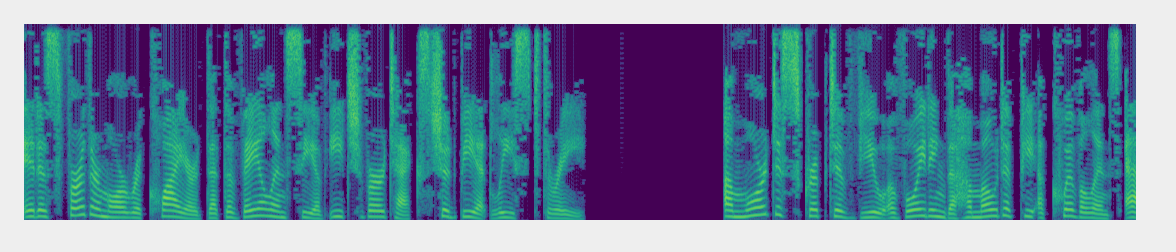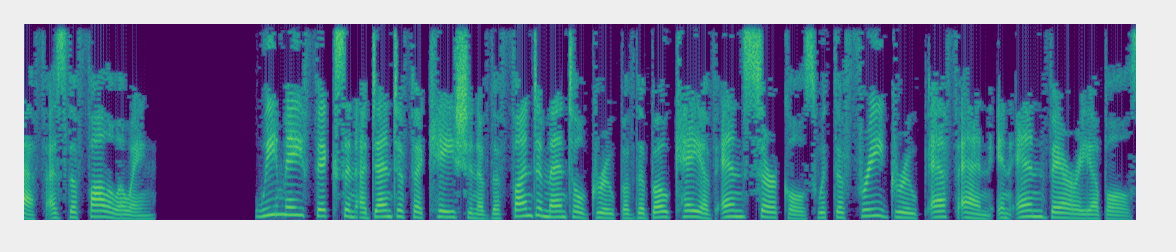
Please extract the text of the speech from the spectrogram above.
it is furthermore required that the valency of each vertex should be at least 3. A more descriptive view avoiding the homotopy equivalence F is the following. We may fix an identification of the fundamental group of the bouquet of n circles with the free group Fn in n variables.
